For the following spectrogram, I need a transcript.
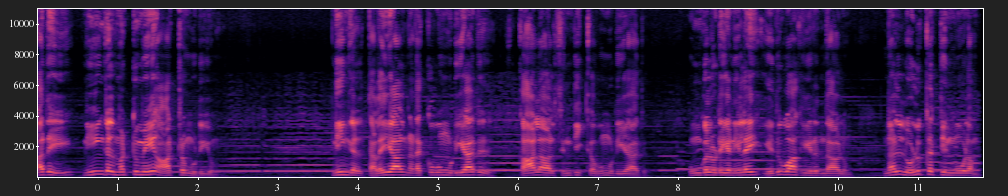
அதை நீங்கள் மட்டுமே ஆற்ற முடியும். நீங்கள் தலையால் நடக்கவும் முடியாது காலால் சிந்திக்கவும் முடியாது. உங்களுடைய நிலை எதுவாக இருந்தாலும் நல்லொழுக்கத்தின் மூலம்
